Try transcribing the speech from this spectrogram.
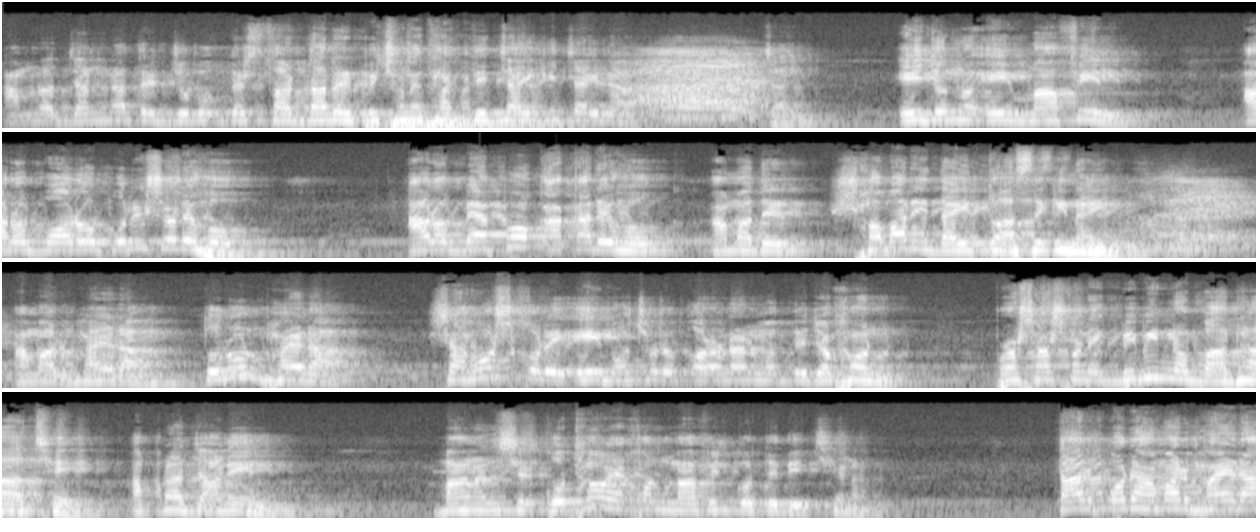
আমরা জান্নাতের যুবকদের সর্দারের পিছনে থাকতে চাই কি চাই না? চাই। এই জন্য এই মাহফিল আরও বড় পরিসরে হোক আরও ব্যাপক আকারে হোক, আমাদের সবারই দায়িত্ব আছে কি নাই? আমার ভাইরা, তরুণ ভাইরা, সাহস করে এই বছর করোনার মধ্যে যখন প্রশাসনিক বিভিন্ন বাধা আছে, আপনারা জানেন, বাংলাদেশের কোথাও এখন মাহফিল করতে দিচ্ছে না। তারপরে আমার ভাইরা,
